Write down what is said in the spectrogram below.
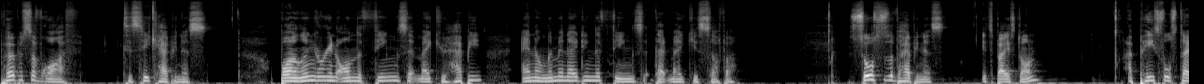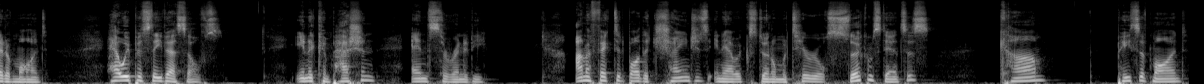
Purpose of life to seek happiness by lingering on the things that make you happy and eliminating the things that make you suffer. Sources of happiness it's based on a peaceful state of mind, how we perceive ourselves, inner compassion and serenity, unaffected by the changes in our external material circumstances, calm, peace of mind,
